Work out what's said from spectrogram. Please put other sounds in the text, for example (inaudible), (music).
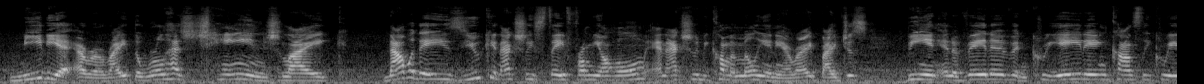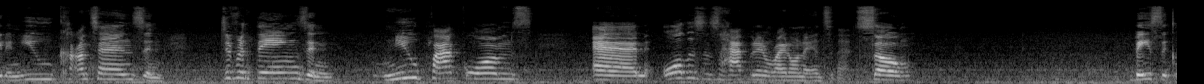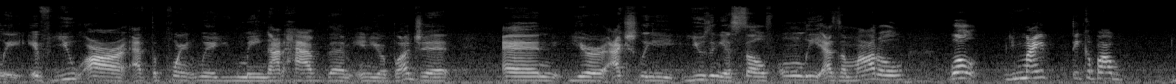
media era, right? The world has changed. Like nowadays, you can actually stay from your home and actually become a millionaire, right? By just being innovative and creating, constantly creating new contents and different things and new platforms. And all this is happening right on the internet. So basically, if you are at the point where you may not have them in your budget, and you're actually using yourself only as a model, well, you might think about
